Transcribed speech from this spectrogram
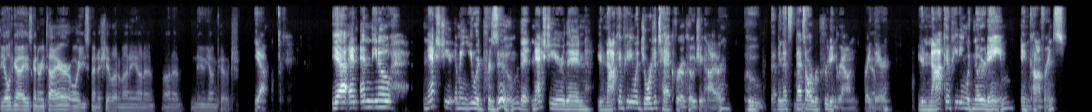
the old guy who's going to retire, or you spend a shitload of money on a on a new young coach. Yeah. Yeah, and and you know, next year, I mean, you would presume that next year, then you're not competing with Georgia Tech for a coaching hire. Who I mean, that's that's mm-hmm. our recruiting ground right yep. there. You're not competing with Notre Dame in conference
